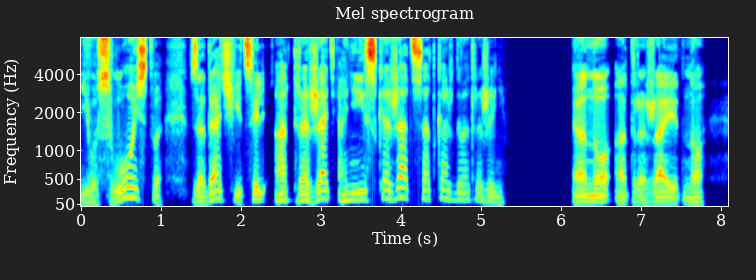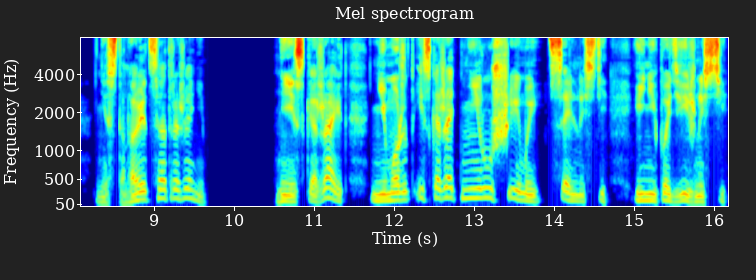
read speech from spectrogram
Его свойство, задача и цель — отражать, а не искажаться от каждого отражения. Оно отражает, но не становится отражением, не искажает, не может искажать нерушимой цельности и неподвижности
